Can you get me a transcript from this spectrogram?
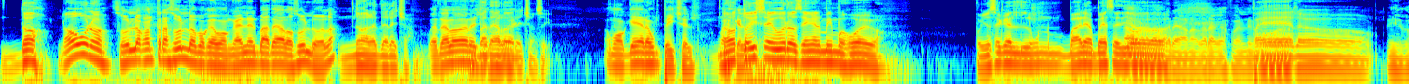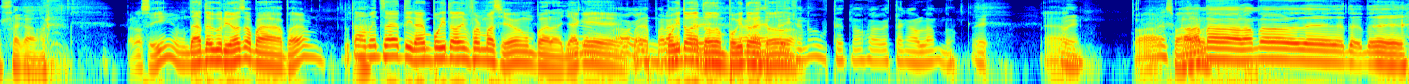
dos, no uno. Zurdo contra zurdo, porque Von Garner batea a los zurdos, ¿verdad? No, él es derecho. Batea a los derechos. Batea a los derechos, sí. Como que era un pitcher. No estoy seguro si en el mismo juego. Pues yo sé que él un- varias veces dio. No, no creo, no creo que fue el mismo. pero. Digo, se acaba. Pero sí, un dato curioso para. tú también sabes tirar un poquito de información para. Ya que. Ah, pues, un la poquito de todo, un poquito la de gente todo. Dice, no, usted no sabe están hablando. Eh, Ah, está bien. suave, suave. Hablando, hablando de, de, de,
